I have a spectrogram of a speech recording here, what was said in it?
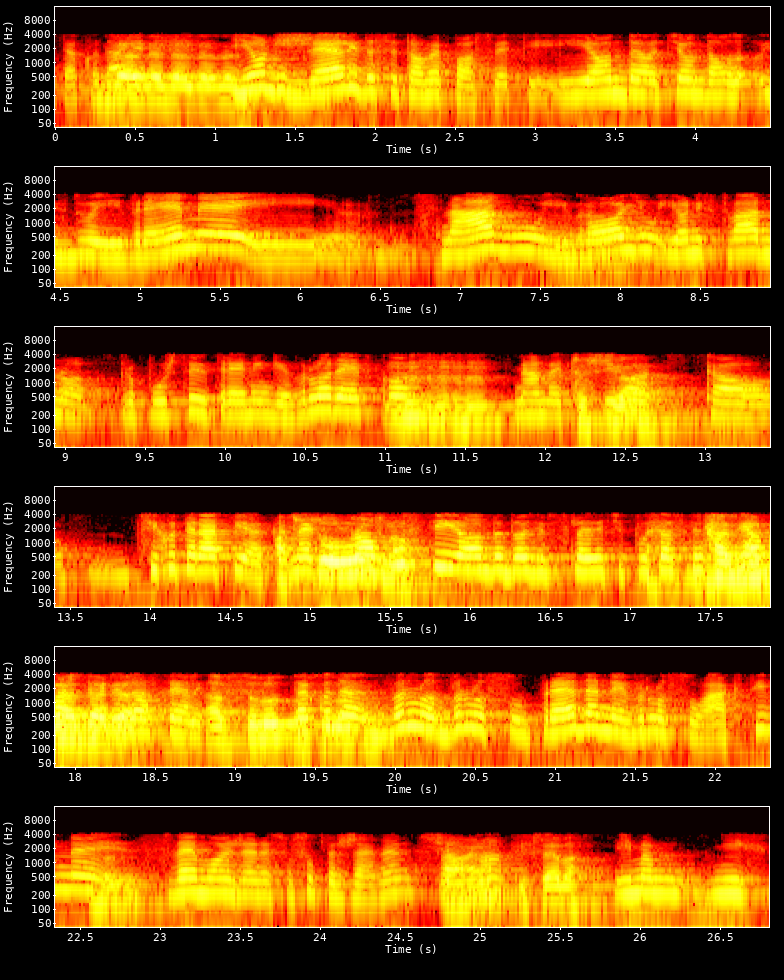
i tako da, dalje. Da, da, da, da. I on želi da se tome posveti. I onda će onda izdvoji i vreme i snagu i da. volju i oni stvarno propuštaju treninge vrlo redko. Mm -hmm. Nama je to svima kao psihoterapija. Kad Absolutno. neko propusti, onda dođe sledeći put, sad ste da, da, ja baš da, da, da, nedostajali. Apsolutno. Tako da vrlo, vrlo su predane, vrlo su aktivne. Mm -hmm. Sve moje žene su super žene. Stvarno. Sjajno, i treba. Imam njih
